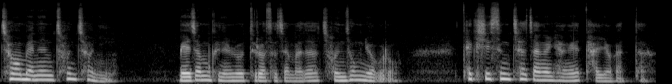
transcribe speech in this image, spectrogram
처음에는 천천히, 매점 그늘로 들어서자마자 전속력으로 택시 승차장을 향해 달려갔다.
